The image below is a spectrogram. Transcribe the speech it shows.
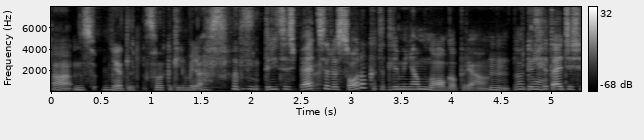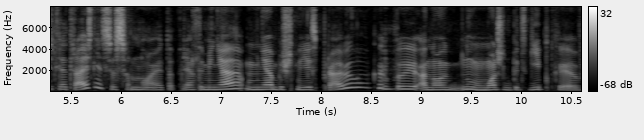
А, ну, нет, для- 40 для меня. 35-40 это для меня много прям. М, Ну, ты ну, считай 10 лет разницы со мной, это прям... Для меня, у меня обычно есть правило, как Мгм. бы, оно, ну, может быть гибкое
